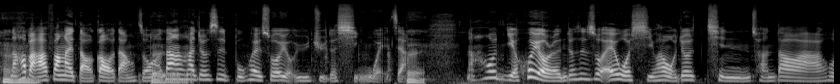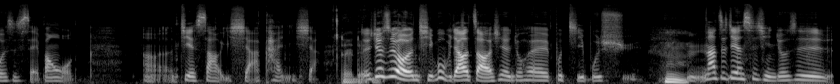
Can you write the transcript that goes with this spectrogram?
然后把它放在祷告当中啊。嗯、当然，他就是不会说有逾矩的行为这样。对。然后也会有人就是说，哎，我喜欢，我就请传道啊，或者是谁帮我呃介绍一下，看一下。对对，对。就是有人起步比较早，有些人就会不疾不徐。嗯，嗯。那这件事情就是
